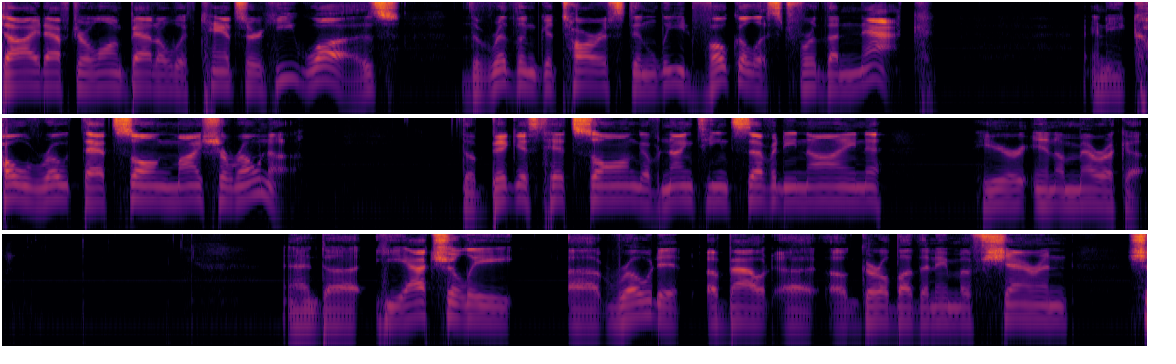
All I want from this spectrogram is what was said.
died after a long battle with cancer. He was the rhythm guitarist and lead vocalist for The Knack, and he co wrote that song, My Sharona, the biggest hit song of 1979 here in America. And uh, he actually uh, wrote it about uh, a girl by the name of Sharon, Sh-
